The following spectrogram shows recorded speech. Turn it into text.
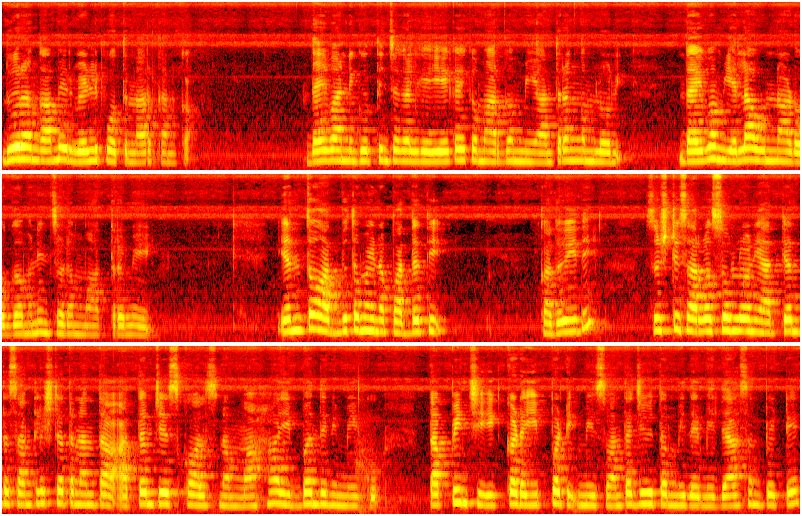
దూరంగా మీరు వెళ్ళిపోతున్నారు కనుక. దైవాన్ని గుర్తించగలిగే ఏకైక మార్గం మీ అంతరంగంలోని దైవం ఎలా ఉన్నాడో గమనించడం మాత్రమే. ఎంతో అద్భుతమైన పద్ధతి కదూ ఇది? సృష్టి సర్వస్వంలోని అత్యంత సంక్లిష్టతనంతా అర్థం చేసుకోవాల్సిన మహా ఇబ్బందిని మీకు తప్పించి ఇక్కడ ఇప్పటి మీ సొంత జీవితం మీదే మీ ధ్యాసను పెట్టే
